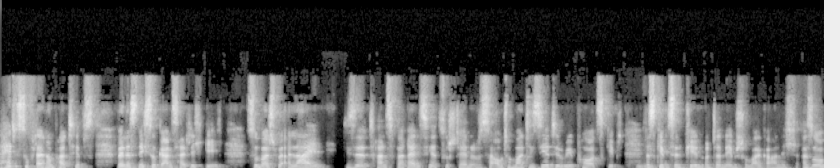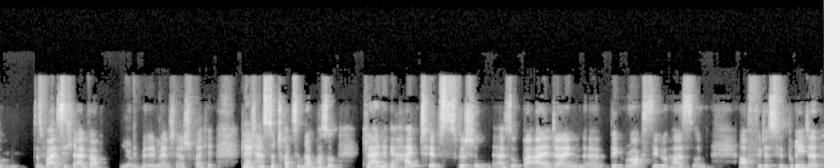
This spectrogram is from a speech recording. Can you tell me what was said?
Hättest du vielleicht noch ein paar Tipps, wenn es nicht so ganzheitlich geht? Zum mhm. Beispiel allein diese Transparenz herzustellen und es automatisierte Reports gibt. Mhm. Das gibt es in vielen Unternehmen schon mal gar nicht. Also mhm. das mhm. weiß ich einfach, ja. wenn ich mit den ja. Menschen ja spreche. Vielleicht hast du trotzdem noch mal so kleine Geheimtipps zwischen, also bei all deinen äh, Big Rocks, die du hast und auch für das Hybride,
